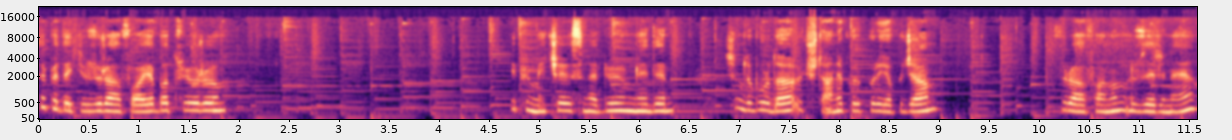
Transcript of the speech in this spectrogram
Tepedeki zürafaya batıyorum ipimi içerisine düğümledim. Şimdi burada 3 tane pırpır yapacağım. Zürafanın üzerine.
